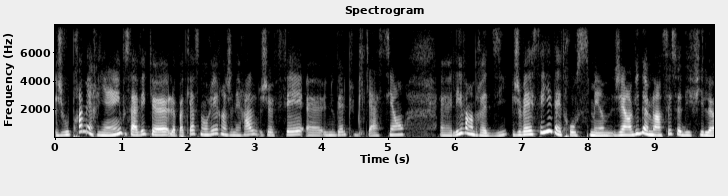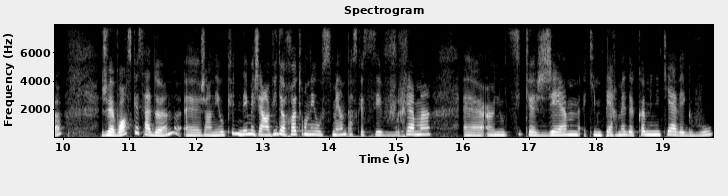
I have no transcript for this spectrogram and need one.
Je vous promets rien. Vous savez que le podcast Nourrir, en général, je fais une nouvelle publication les vendredis. Je vais essayer d'être aux semaines. J'ai envie de me lancer ce défi-là. Je vais voir ce que ça donne. Euh, j'en ai aucune idée, mais j'ai envie de retourner aux semaines parce que c'est vraiment euh, un outil que j'aime, qui me permet de communiquer avec vous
